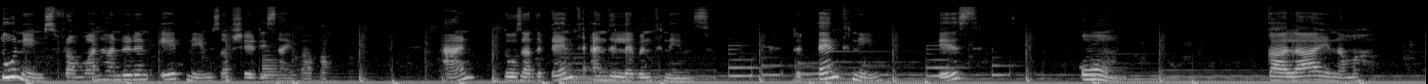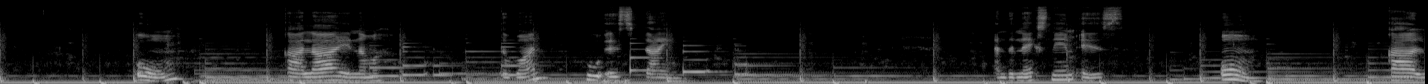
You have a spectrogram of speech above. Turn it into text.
two names from 108 names of Shirdi Sai Baba. And those are the 10th and the 11th names. The 10th name is Om Kalaya Namah. Om Kalaya Namah. The one who is time. And the next name is Om काल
